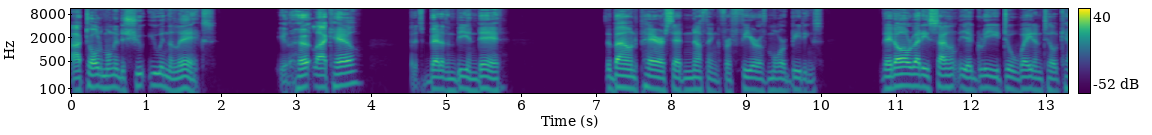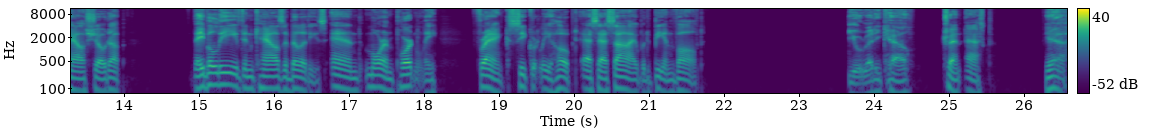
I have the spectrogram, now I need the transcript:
I told them only to shoot you in the legs. It'll hurt like hell, but it's better than being dead. The bound pair said nothing for fear of more beatings. They'd already silently agreed to wait until Cal showed up. They believed in Cal's abilities, and, more importantly, Frank secretly hoped SSI would be involved. You ready, Cal? Trent asked. Yeah.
